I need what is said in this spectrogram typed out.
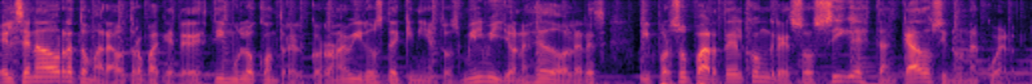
el Senado retomará otro paquete de estímulo contra el coronavirus de 500 mil millones de dólares y por su parte el Congreso sigue estancado sin un acuerdo.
